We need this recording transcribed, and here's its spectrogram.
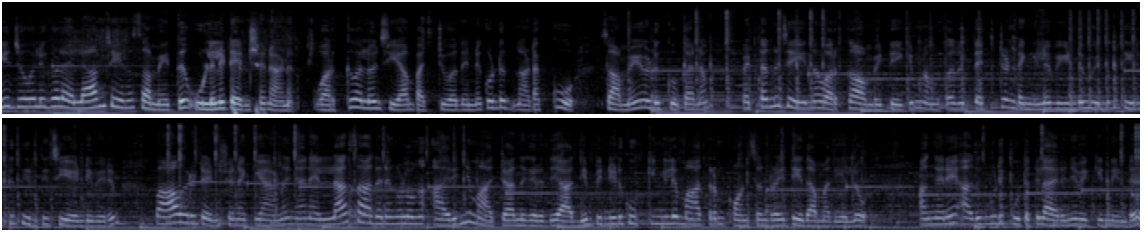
ഈ ജോലികളെല്ലാം ചെയ്യുന്ന സമയത്ത് ഉള്ളിൽ ടെൻഷനാണ് വർക്ക് വല്ലതും ചെയ്യാൻ പറ്റുമോ അതിനെ കൊണ്ട് നടക്കുമോ എടുക്കൂ കാരണം പെട്ടെന്ന് ചെയ്യുന്ന വർക്ക് ആകുമ്പോഴത്തേക്കും നമുക്കത് തെറ്റുണ്ടെങ്കിൽ വീണ്ടും വീണ്ടും തിരുത്തി തിരുത്തി ചെയ്യേണ്ടി വരും. അപ്പോൾ ആ ഒരു ടെൻഷനൊക്കെയാണ് ഞാൻ എല്ലാ സാധനങ്ങളും അങ്ങ് അരിഞ്ഞു മാറ്റാമെന്ന് കരുതി ആദ്യം പിന്നീട് കുക്കിങ്ങിൽ മാത്രം കോൺസെൻട്രേറ്റ് ചെയ്താൽ മതിയല്ലോ. അങ്ങനെ അതും കൂടി കൂട്ടത്തിൽ അരിഞ്ഞു വെക്കുന്നുണ്ട്.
